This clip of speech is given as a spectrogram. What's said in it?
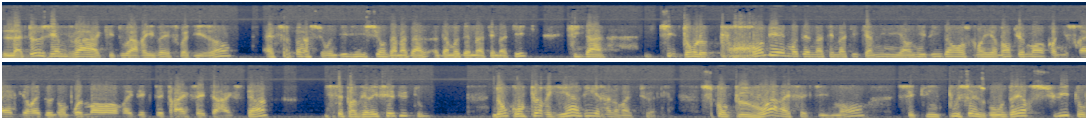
La deuxième vague qui doit arriver, soi-disant, elle se base sur une définition d'un modèle mathématique qui n'a qui, dont le premier modèle mathématique a mis en évidence quand éventuellement qu'en Israël il y aurait de nombreux morts, etc., etc., etc., il ne s'est pas vérifié du tout. Donc on peut rien dire à l'heure actuelle. Qu'on peut voir effectivement, c'est une poussée secondaire suite au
